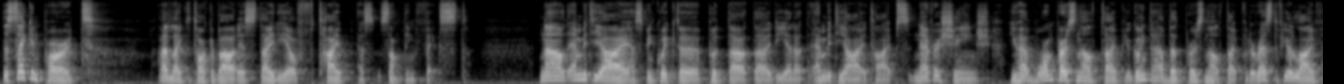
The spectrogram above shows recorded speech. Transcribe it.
The second part I'd like to talk about is the idea of type as something fixed. Now, the MBTI has been quick to put out the idea that MBTI types never change. You have one personality type, you're going to have that personality type for the rest of your life,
